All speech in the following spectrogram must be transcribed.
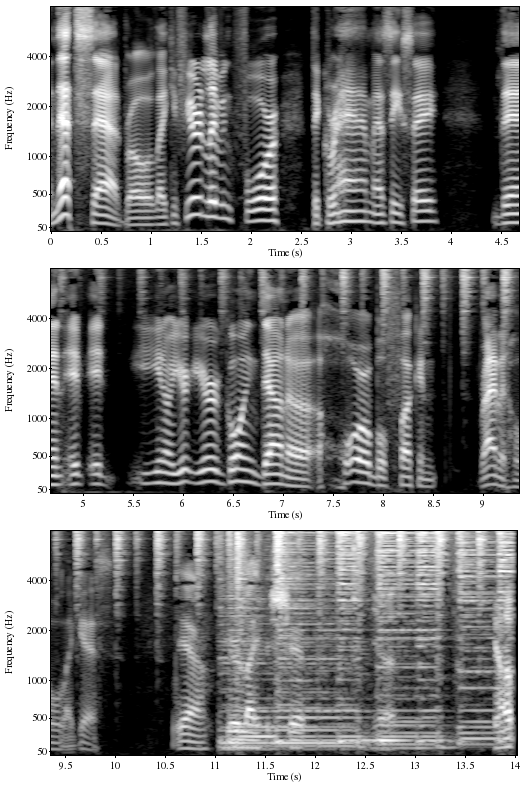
and that's sad, bro. Like if you're living for the gram, as they say, then it it you know you're you're going down a, a horrible fucking rabbit hole, I guess. Yeah. Your life is shit. Yup.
